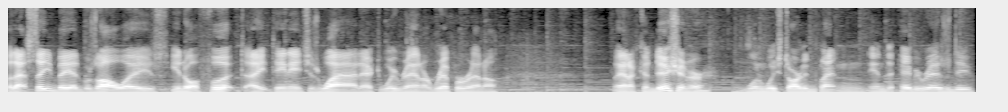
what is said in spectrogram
But that seed bed was always, you know, a foot to 18 inches wide after we ran a ripper and a and a conditioner when we started planting into heavy residue.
